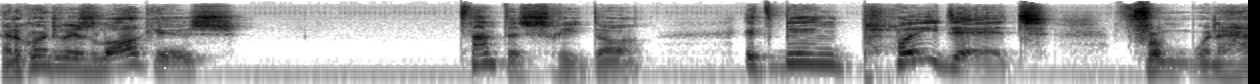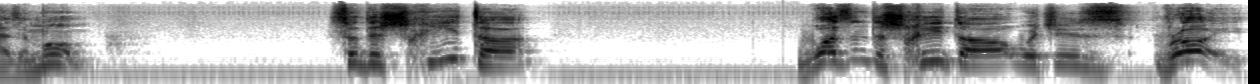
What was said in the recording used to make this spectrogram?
And according to Reish Lakish, it's not the shechita. It's being poided from when it has a mum. So the shechita wasn't the shechita which is roy.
